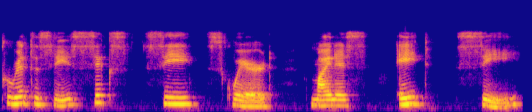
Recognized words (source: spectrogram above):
parentheses 6c squared minus 8c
